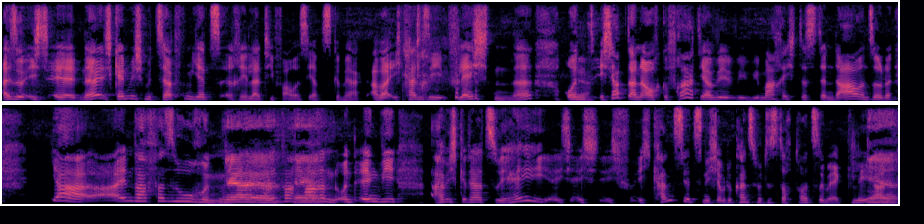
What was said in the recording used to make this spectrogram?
Also ich, äh, ne, ich kenne mich mit Zöpfen jetzt relativ aus, ihr habt es gemerkt. Aber ich kann sie flechten, ne? Und Ja. ich habe dann auch gefragt, ja, wie, wie, wie mache ich das denn da und so. Ja, einfach versuchen. Ja, ja, einfach ja, machen. Und irgendwie habe ich gedacht, so, hey, ich, ich, ich, ich kann es jetzt nicht, aber du kannst mir das doch trotzdem erklären.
